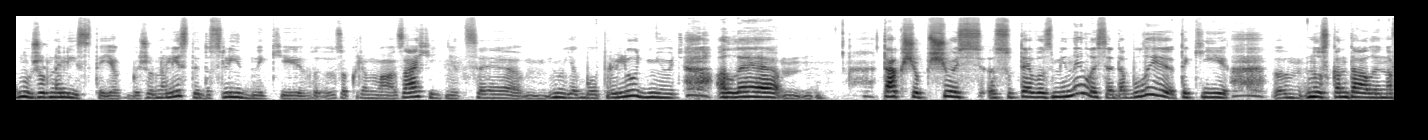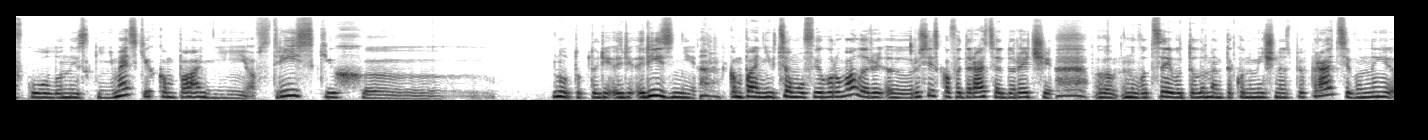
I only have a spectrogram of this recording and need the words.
ну, журналісти, якби журналісти, дослідники, зокрема західні, це ну, якби оприлюднюють, але. Так, щоб щось суттєво змінилося, да, були такі ем, ну, скандали навколо низки німецьких компаній, австрійських. е, Ну, тобто рі- рі- різні компанії в цьому фігурували. Е, Російська Федерація, до речі, е, ну, оцей от елемент економічної співпраці, вони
